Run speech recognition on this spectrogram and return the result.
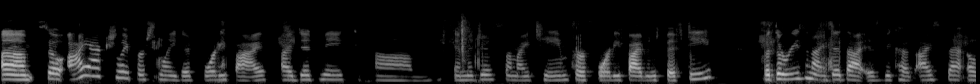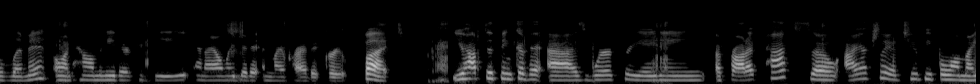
Um, so I actually personally did 45. I did make um, images for my team for 45 and 50. But the reason I did that is because I set a limit on how many there could be, and I only did it in my private group. But you have to think of it as we're creating a product pack. So I actually had two people on my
